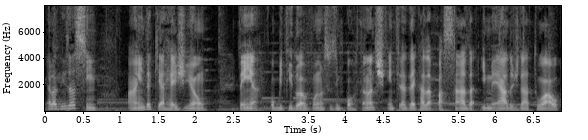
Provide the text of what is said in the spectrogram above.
ela diz assim: ainda que a região tenha obtido avanços importantes entre a década passada e meados da atual,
